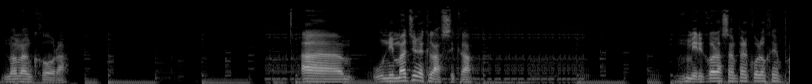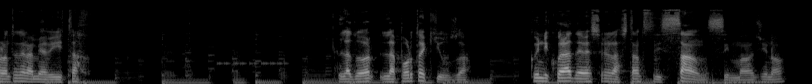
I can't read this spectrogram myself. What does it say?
Non ancora. Uh, Un'immagine classica. Mi ricorda sempre quello che è importante nella mia vita. La, la porta è chiusa. Quindi quella deve essere la stanza di Sans, immagino.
